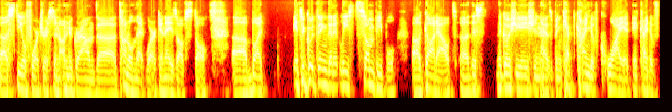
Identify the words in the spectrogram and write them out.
uh, steel fortress and underground uh, tunnel network in Azovstal. Uh, but it's a good thing that at least some people uh, got out. Uh, this negotiation has been kept kind of quiet. It kind of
